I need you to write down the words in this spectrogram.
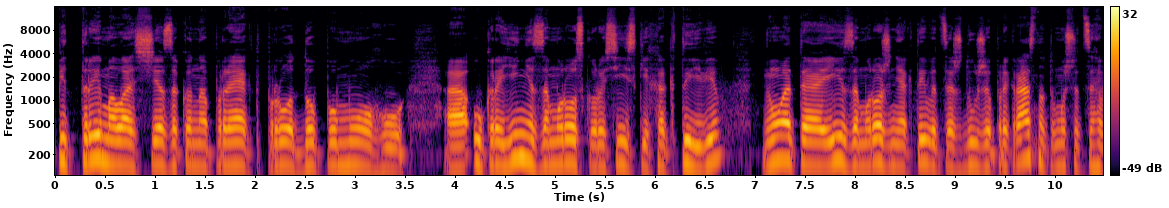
підтримала ще законопроект про допомогу е, Україні заморозку російських активів. Ну от е, і заморожені активи це ж дуже прекрасно, тому що це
